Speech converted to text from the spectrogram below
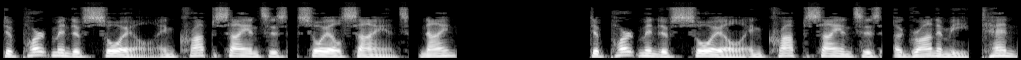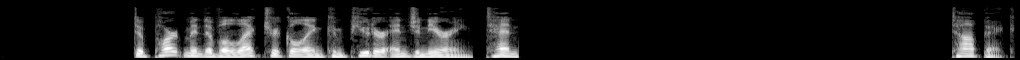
Department of Soil and Crop Sciences, Soil Science, 9 Department of Soil and Crop Sciences, Agronomy, 10 Department of Electrical and Computer Engineering, 10 Topic.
